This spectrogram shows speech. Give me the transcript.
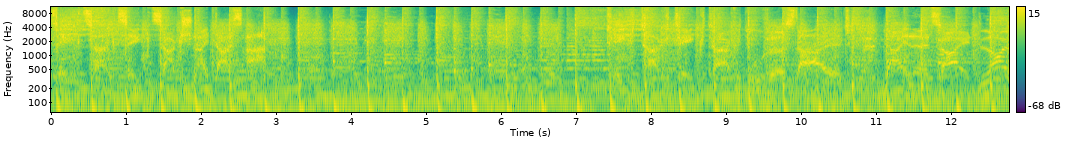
Zick-Zack, Zick-Zack, schneid das alt. Deine Zeit läuft.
